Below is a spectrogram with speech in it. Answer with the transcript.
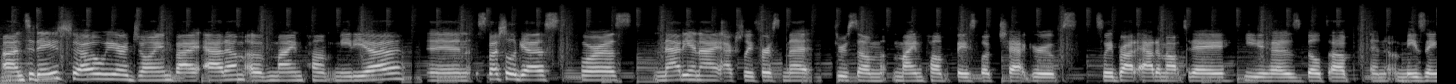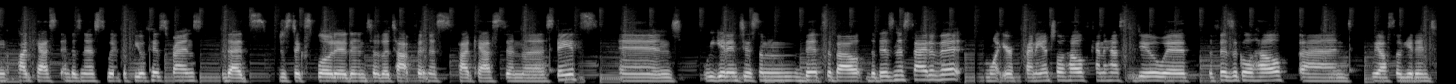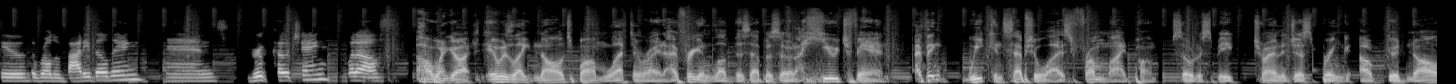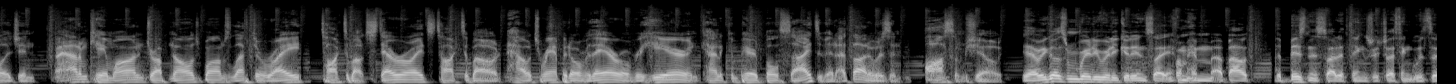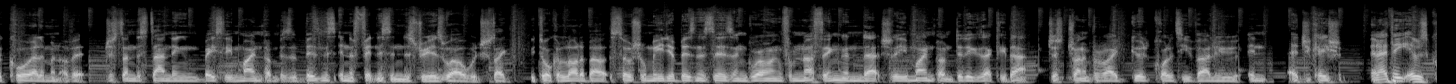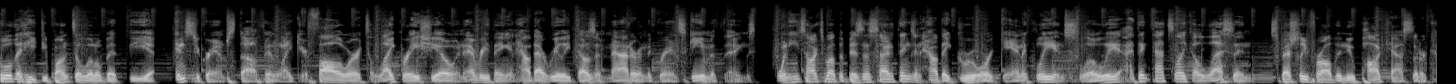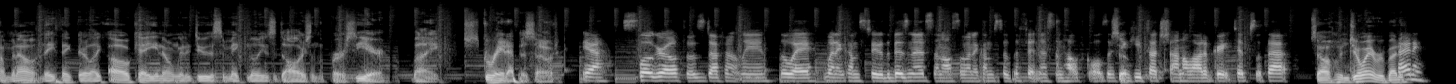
On today's show, we are joined by Adam of Mind Pump Media and special guest for us. Mahdi and I actually first met through some Mind Pump Facebook chat groups. So we brought Adam out today. He has built up an amazing podcast and business with a few of his friends that's just exploded into the top fitness podcast in the States. And we get into some bits about the business side of it, what your financial health kind of has to do with the physical health. And we also get into the world of bodybuilding and group coaching. What else? Oh my God. It was like knowledge bomb left and right. I freaking love this episode. A huge fan. I think we conceptualized from Mind Pump, so to speak, trying to just bring out good knowledge. And Adam came on, dropped knowledge bombs left and right, talked about steroids, talked about how it's rampant over there, over here, and kind of compared both sides of it. I thought it was an awesome show. Yeah, we got some really, really good insight from him about the business side of things, which I think was the core element of it. Just understanding basically Mind Pump as a business in the fitness industry as well, which like we talk a lot about social media businesses and growing from nothing. And actually, Mind Pump did exactly that, just trying to provide good quality value in education. And I think it was cool that he debunked a little bit the uh, Instagram stuff and like your follower to like ratio and everything and how that really doesn't matter in the grand scheme of things. When he talked about the business side of things and how they grew organically and slowly, I think that's like a lesson, especially for all the new podcasts that are coming out. And they think they're like, oh, okay, you know, I'm going to do this and make millions of dollars in the first year. Like, great episode. Yeah, slow growth was definitely the way when it comes to the business and also when it comes to the fitness and health goals. I so, think he touched on a lot of great tips with that. So enjoy, everybody. Exciting.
